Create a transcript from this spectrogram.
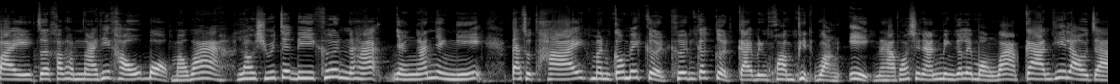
ไปเจอคำทำนายที่เขาบอกมาว่า เราชีวิตจะดีขึ้นนะคะ อย่างนั้นอย่างนี้ แต่สุดท้ายมันก็ไม่เกิดขึ้นก็เกิดกลายเป็นความผิดหวังอีกนะคะ เพราะฉะนั้นมินก็เลยมองว่าการที่เราจะ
